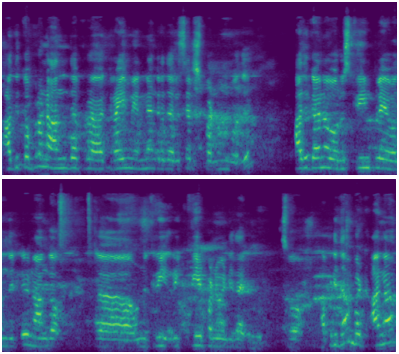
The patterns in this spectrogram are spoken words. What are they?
அதுக்கப்புறம் நான் அந்த கிரைம் என்னங்கிறத ரிசர்ச் பண்ணும்போது அதுக்கான ஒரு ஸ்க்ரீன் பிளே வந்துட்டு நாங்கள் ஒன்று க்ரீ கிரியேட் பண்ண வேண்டியதாக இருக்குது. ஸோ அப்படிதான் பட் ஆனால்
